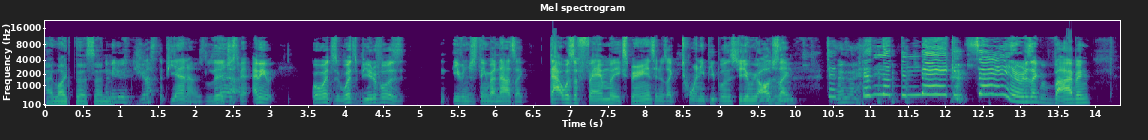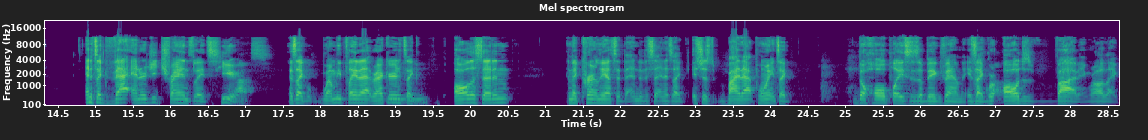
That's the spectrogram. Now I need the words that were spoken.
I like this, and I mean, it was just the piano. It was literally just. Yeah. piano. I mean, well, what's what's beautiful is even just thinking about it now. It's like that was a family experience, and it was like twenty people in the studio. and We were all just like, mm-hmm. "There's nothing they can say. You know, we're just like vibing, and it's like that energy translates here. yes. It's like when we play that record, it's like Mhm. all of a sudden, and like currently that's at the end of the set, and it's like it's just by that point, it's like the whole place is a big family. It's like we're all just vibing. We're all like,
